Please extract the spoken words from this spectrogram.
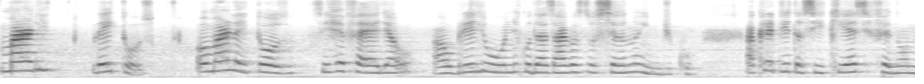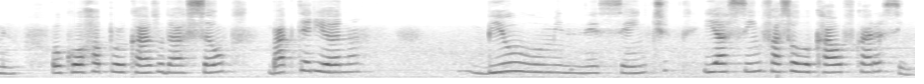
Mar leitoso. O mar leitoso se refere ao, ao brilho único das águas do Oceano Índico. Acredita-se que esse fenômeno ocorra por causa da ação bacteriana bioluminescente e assim faça o local ficar assim.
